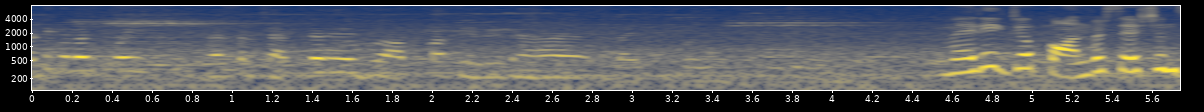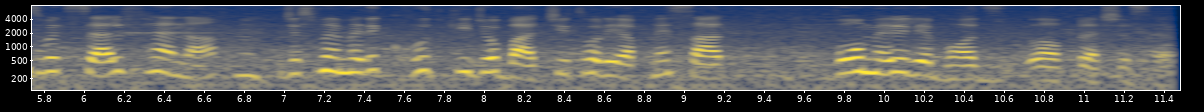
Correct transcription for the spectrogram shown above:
पर्टिकुलर कोई ऐसा चैप्टर है जो आपका फेवरेट रहा है मेरी जो कॉन्वर्सेशन विद सेल्फ है ना जिसमें मेरी खुद की जो बातचीत हो रही है अपने साथ वो मेरे लिए बहुत प्रेशस है।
